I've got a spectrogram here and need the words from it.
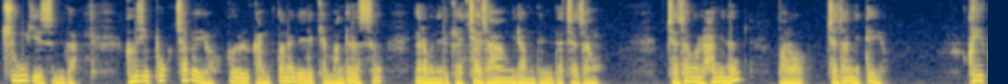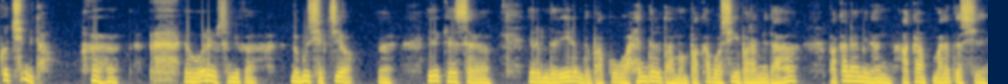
준 게 있습니다. 그것이 복잡해요. 그거를 간단하게 이렇게 만들어서 여러분 이렇게 저장이라면 됩니다. 저장. 저장을 하면은 바로 저장이 돼요. 그게 끝입니다. 어렵습니까? 너무 쉽지요? 네. 이렇게 해서 여러분들 이름도 바꾸고 핸들도 한번 바꿔보시기 바랍니다. 바꿔놓으면은 아까 말했듯이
